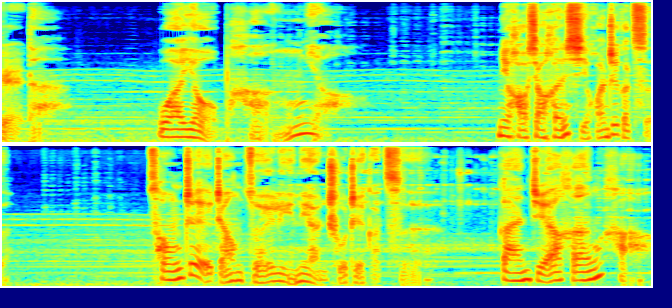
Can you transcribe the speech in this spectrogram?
是的，我有朋友。你好像很喜欢这个词。从这张嘴里念出这个词，感觉很好。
